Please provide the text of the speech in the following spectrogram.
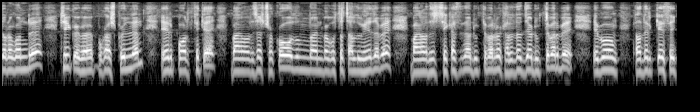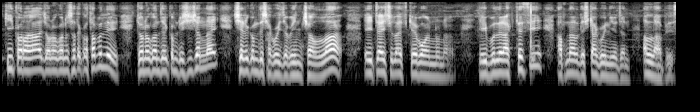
জনগণরে ঠিক ওইভাবে প্রকাশ করলেন। এরপর থেকে বাংলাদেশের সকল উন্নয়ন ব্যবস্থা চালু হয়ে যাবে। বাংলাদেশ শেখ হাসিনাও ঢুকতে পারবে, খালেদা জিয়াও ঢুকতে পারবে এবং তাদেরকে সে কী করা হয়, জনগণের সাথে কথা বলে জনগণ যেরকম ডিসিশন নেয়, সেরকম দেশ আগে যাবে ইনশাল্লাহ এইটাই ছিল আজকে বর্ণনা। এই বলে রাখতেছি আপনারা দেশকে আগুয়ে নিয়ে যান। আল্লাহ হাফিজ।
